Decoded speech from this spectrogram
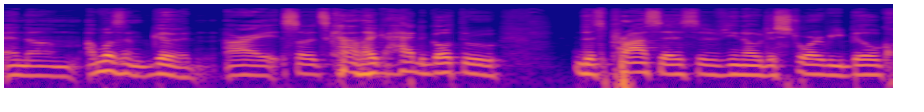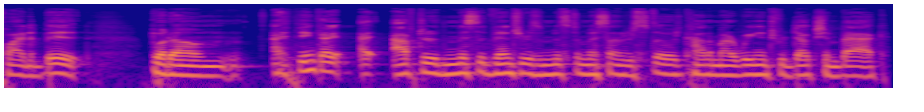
and um, I wasn't good. All right, so it's kind of like I had to go through this process of you know destroy rebuild quite a bit, but um, I think I, I after the misadventures of Mr. Misunderstood, kind of my reintroduction back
